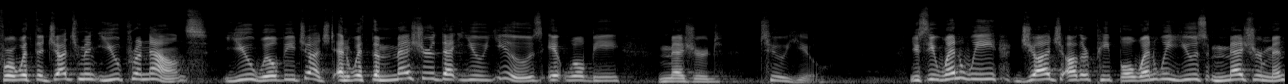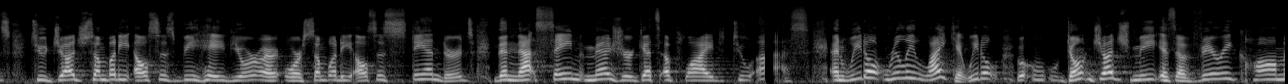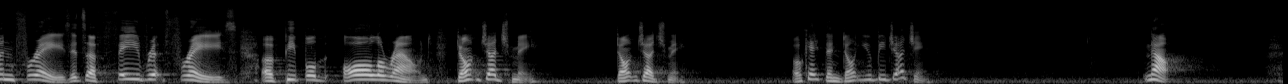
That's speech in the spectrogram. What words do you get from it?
For with the judgment you pronounce, you will be judged. And with the measure that you use, it will be measured to you. You see, when we judge other people, when we use measurements to judge somebody else's behavior or, or, somebody else's standards, then that same measure gets applied to us. And we don't really like it. We don't, don't judge me is a very common phrase. It's a favorite phrase of people all around. Don't judge me. Don't judge me. Okay, then don't you be judging. Now,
